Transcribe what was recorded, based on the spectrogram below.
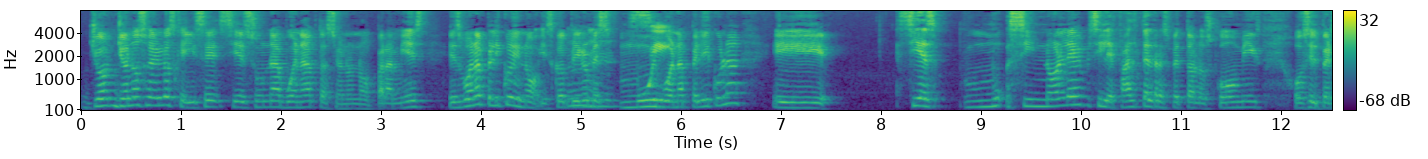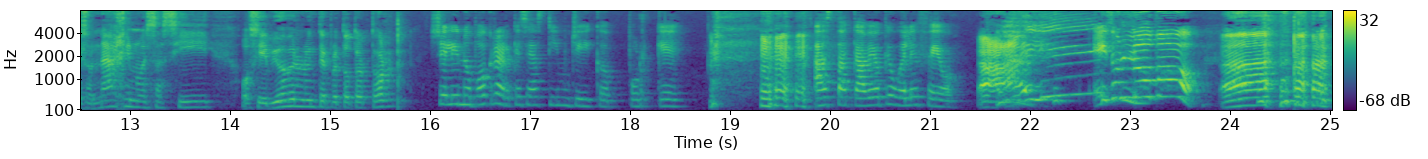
Yo, yo no soy de los que dice si es una buena adaptación o no. Para mí es, es buena película y no. Y Scott Pilgrim es muy sí. buena película. Y si es si no le si le falta el respeto a los cómics o si el personaje no es así o si debió haberlo interpretado otro actor Shelly, no puedo creer que seas Team Jacob. ¿Por qué? Hasta acá veo que huele feo. ay ¡Es un lobo! Ah.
